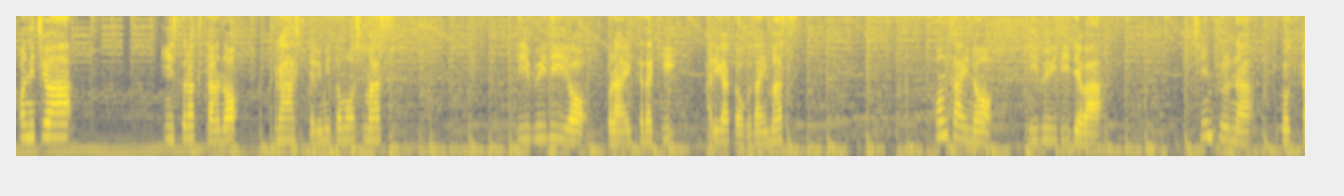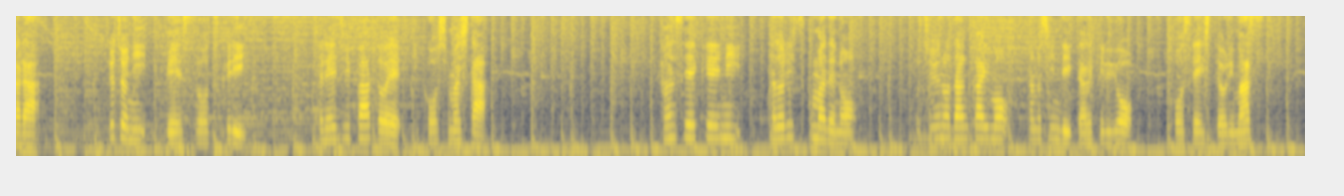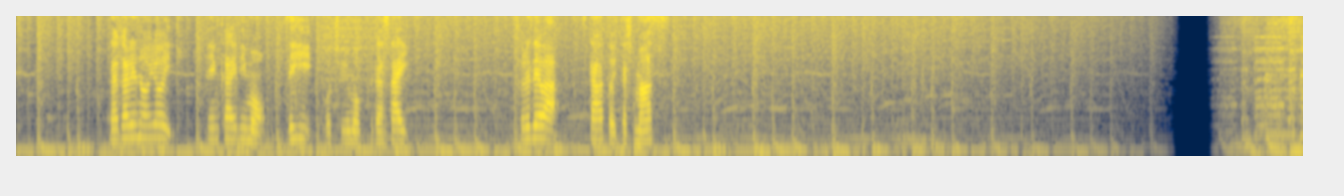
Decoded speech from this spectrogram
こんにちは。インストラクターの倉橋てるみと申します。DVD をご覧いただきありがとうございます。今回の DVD では、シンプルな動きから徐々にベースを作り、チャレンジパートへ移行しました。完成形にたどり着くまでの途中の段階も楽しんでいただけるよう構成しております。流れの良い展開にもぜひご注目ください。それではスタートいたします。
